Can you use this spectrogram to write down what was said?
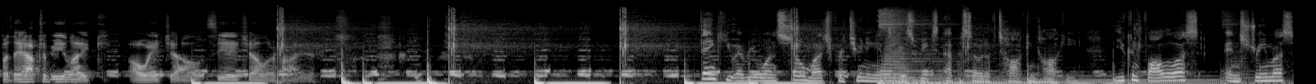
but they have to be like OHL, CHL, or higher. Thank you, everyone, so much for tuning into this week's episode of Talking Hockey. You can follow us and stream us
